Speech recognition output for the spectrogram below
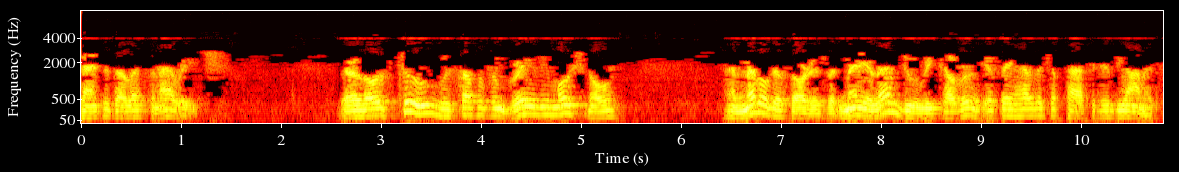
chances are less than average. There are those, too, who suffer from grave emotional and mental disorders, but many of them do recover if they have the capacity to be honest.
